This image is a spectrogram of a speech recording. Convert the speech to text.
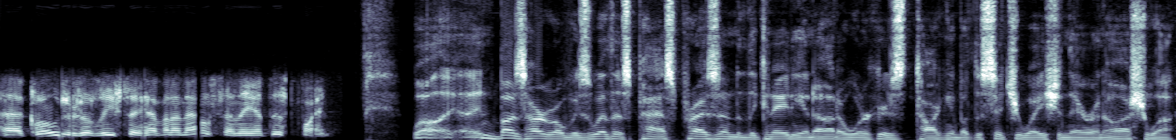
uh, closures. At least they haven't announced any at this point. Well, and Buzz Hargrove is with us, past president of the Canadian Auto Workers, talking about the situation there in Oshawa.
